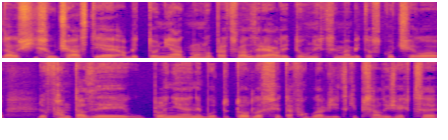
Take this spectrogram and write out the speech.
Další součást je, aby to nějak mohlo pracovat s realitou. Nechceme, aby to skočilo do fantazy úplně nebo do tohohle světa. Fogler vždycky psal, že chce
